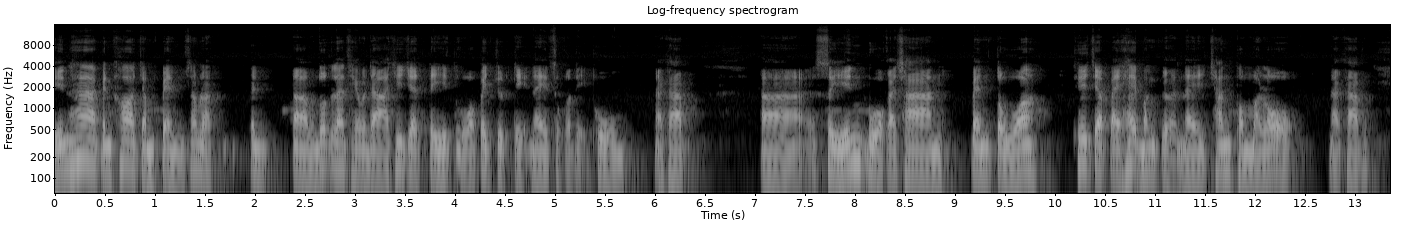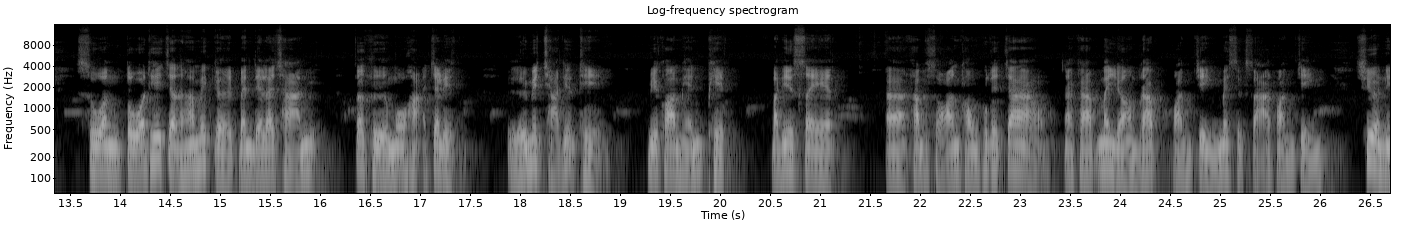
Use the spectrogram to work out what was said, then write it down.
ศีลห้าเป็นข้อจำเป็นสำหรับเป็นมนุษย์และเทวดาที่จะตีตัวไปจุติในสุคติภูมินะครับศีลบวกฌานเป็นตั๋วที่จะไปให้บังเกิดในชั้นพรมโลกนะครับ ส่วนตั๋วที่จะทำให้เกิดเป็นเดรัจฉานก็คือโมหะจริต หรือมิจฉาทิฏฐิมีความเห็นผิด ปฏิเสธเอ่อคำสอนของพระพุทธเจ้านะครับ ไม่ยอมรับความจริงไม่ศึกษาความจริง เชื่อใน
